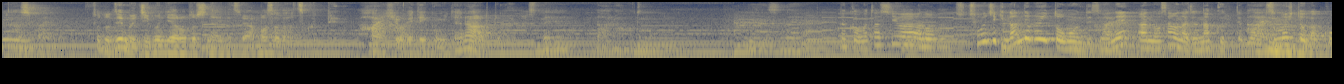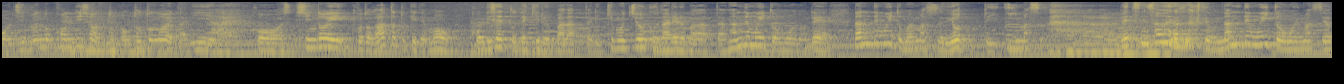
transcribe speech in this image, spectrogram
確かにちょっと全部自分でやろうとしないでそういうアンバサダー作って、はい、広げていくみたいなのあると思いますね。なんか私はあの正直何でもいいと思うんですよね、はい、あのサウナじゃなくても、はい、その人がこう自分のコンディションとかを整えたり、はい、こうしんどいことがあった時でもこうリセットできる場だったり気持ちよくなれる場だったら何でもいいと思うので何でもいいと思いますよって言います。別にサウナじゃなくても何でもいいと思いますよ。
